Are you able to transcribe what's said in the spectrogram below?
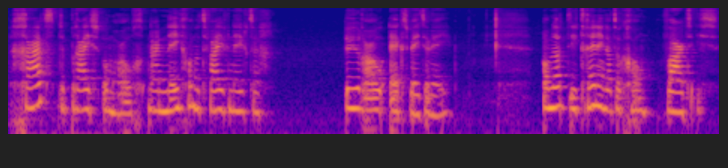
gaat de prijs omhoog naar 995 euro ex-BTW. Omdat die training dat ook gewoon waard is.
